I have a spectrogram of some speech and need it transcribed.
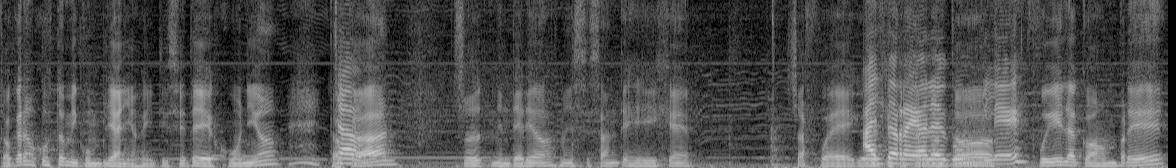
Tocaron justo mi cumpleaños, 27 de junio. Tocaban. Yo me enteré dos meses antes y dije, ya fue. que Alto regalo de con todo". cumple. Fui, la compré.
